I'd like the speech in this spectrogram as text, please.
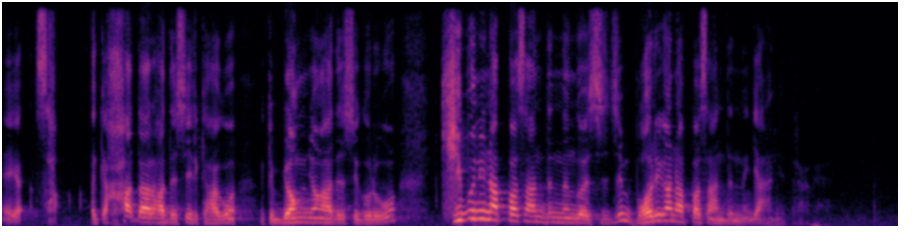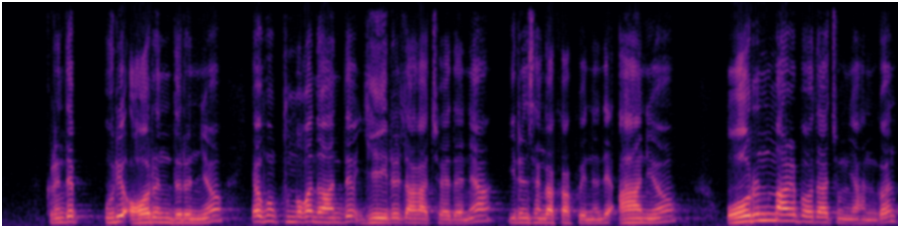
이렇게 하달 하듯이 이렇게 하고 이렇게 명령하듯이 그러고 기분이 나빠서 안 듣는 것이지 머리가 나빠서 안 듣는 게 아니더라고요. 그런데 우리 어른들은요, 야, 그럼 부모가 너한테 예의를 다 갖춰야 되냐? 이런 생각 갖고 있는데 아니요. 옳은 말보다 중요한 건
